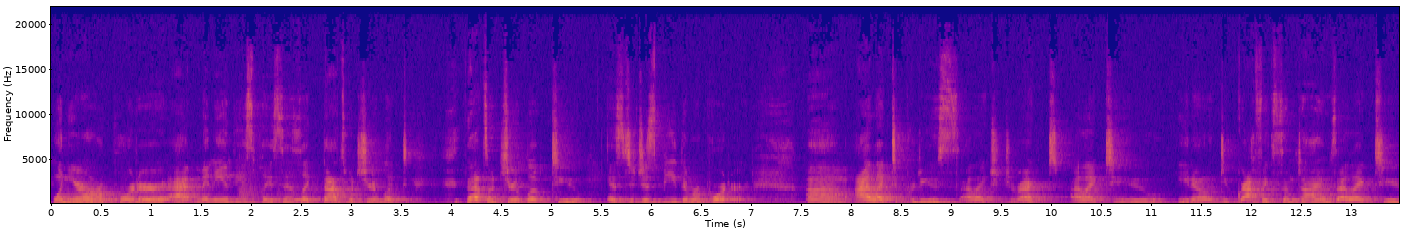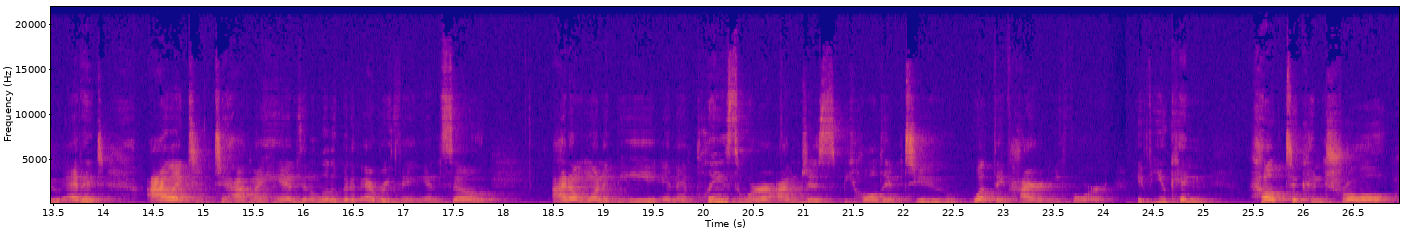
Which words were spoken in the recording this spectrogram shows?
when you're a reporter at many of these places like that's what you're looked that's what you're looked to is to just be the reporter um, I like to produce, I like to direct, I like to, you know, do graphics sometimes, I like to edit. I like to, to have my hands in a little bit of everything. And so I don't want to be in a place where I'm just beholden to what they've hired me for. If you can help to control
